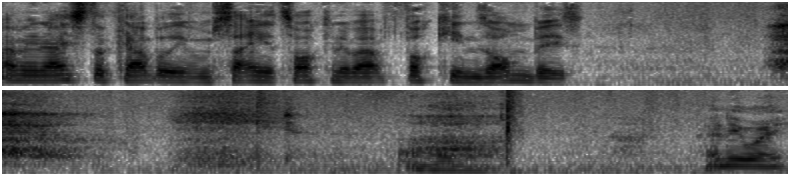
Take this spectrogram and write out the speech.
I mean, I still can't believe I'm sat here talking about fucking zombies. oh. Anyway,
